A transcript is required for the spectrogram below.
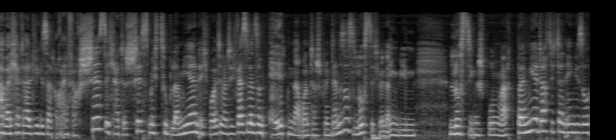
Aber ich hatte halt, wie gesagt, auch einfach Schiss. Ich hatte Schiss, mich zu blamieren. Ich wollte natürlich, weißt du, wenn so ein Elton da runterspringt, dann ist es lustig, wenn er irgendwie einen lustigen Sprung macht. Bei mir dachte ich dann irgendwie so,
